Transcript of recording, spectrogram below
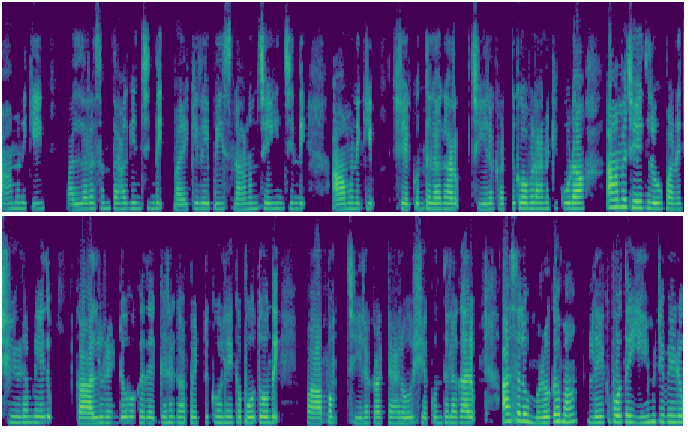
ఆమెనికి పల్లరసం తాగించింది. పైకి లేపి స్నానం చేయించింది. ఆమెనికి శకుంతల గారు చీర కట్టుకోవడానికి కూడా ఆమె చేతులు పనిచేయడం లేదు. కాళ్ళు రెండు ఒక దగ్గరగా పెట్టుకోలేకపోతోంది. పాపం చీర కట్టారు శకుంతల గారు. అసలు మృగమా లేకపోతే ఏమిటి వీడు?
